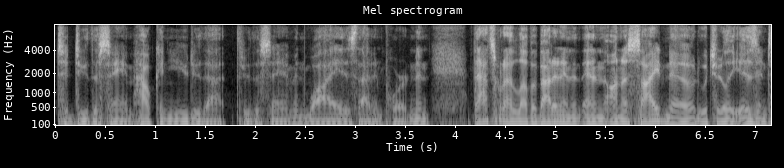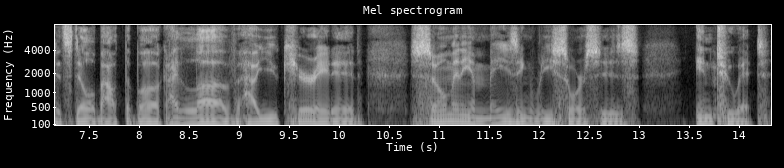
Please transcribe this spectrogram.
to do the same. How can you do that through the same? And why is that important? And that's what I love about it. And, and, on a side note, which really isn't, it's still about the book. I love how you curated so many amazing resources into it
